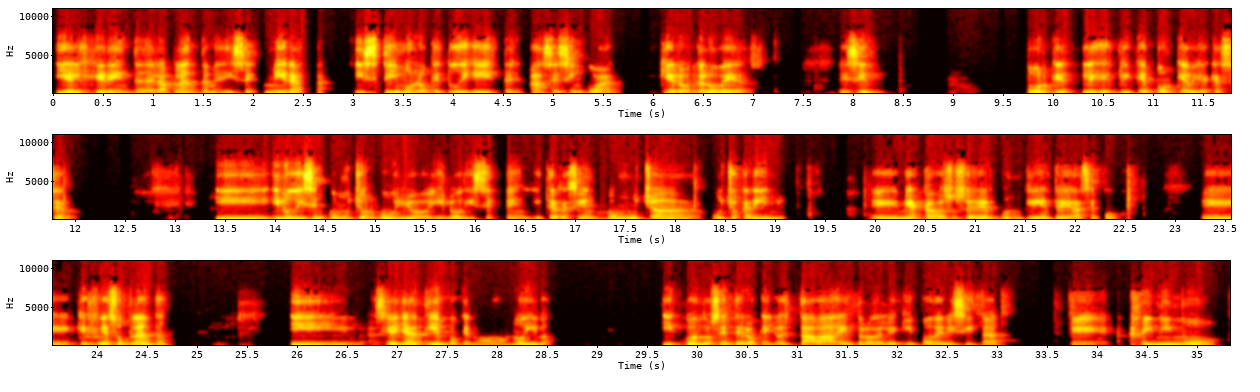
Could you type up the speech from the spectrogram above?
y el gerente de la planta me dice, mira, hicimos lo que tú dijiste hace cinco años. Quiero que lo veas. Es decir, porque les expliqué por qué había que hacerlo. Y, lo dicen con mucho orgullo y lo dicen y te reciben con mucha, mucho cariño. Eh, me acaba de suceder con un cliente hace poco, eh, que fui a su planta y hacía ya tiempo que no, no iba. Y cuando se enteró que yo estaba dentro del equipo de visita, eh, ahí mismo,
